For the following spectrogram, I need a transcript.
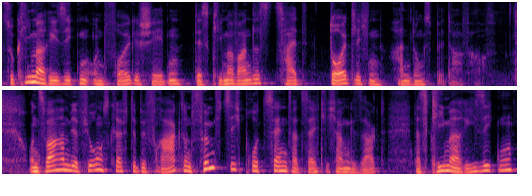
zu Klimarisiken und Folgeschäden des Klimawandels zeigt deutlichen Handlungsbedarf auf. Und zwar haben wir Führungskräfte befragt und 50 Prozent tatsächlich haben gesagt, dass Klimarisiken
